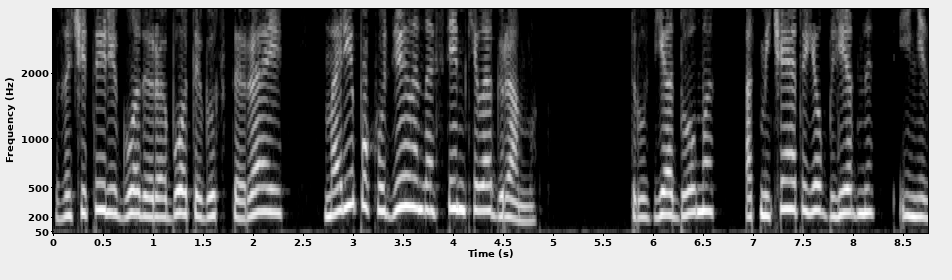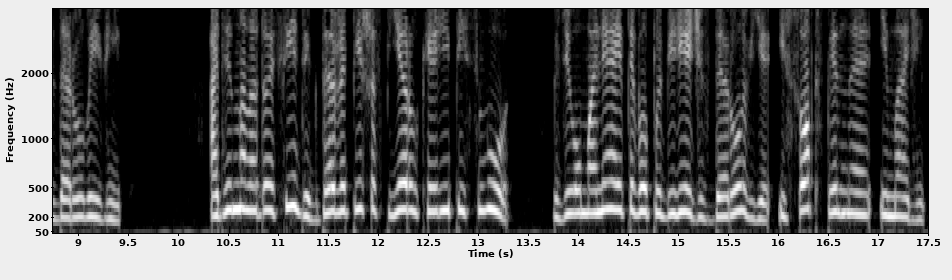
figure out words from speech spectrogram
За четыре года работы в их сарае Мари похудела на семь килограммов. Друзья дома отмечают ее бледность и нездоровый вид. Один молодой физик даже пишет Пьеру Кюри письмо, где умоляет его поберечь здоровье и собственное, и Мари.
